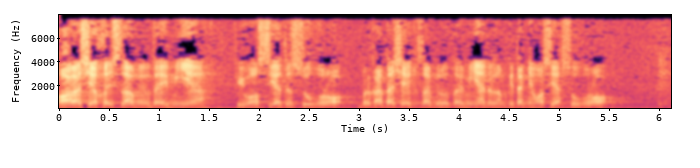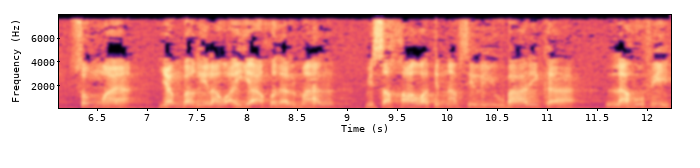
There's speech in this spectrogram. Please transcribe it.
Qala Syekh Islam Ibnu Taimiyah fi wasiyatus sughra berkata Syekh Islam Ibnu Taimiyah dalam kitabnya Wasiat Sughra summa yanbaghi lahu ay ya'khudhal mal bi sakhawatin nafsi li yubarika lahu fi.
